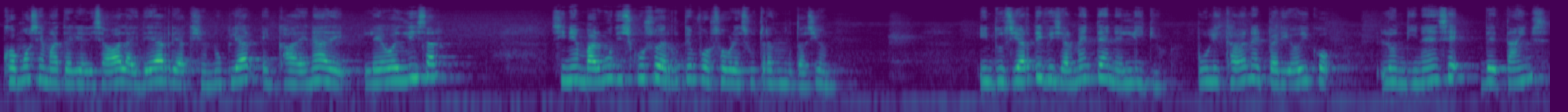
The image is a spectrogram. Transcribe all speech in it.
cómo se materializaba la idea de reacción nuclear en cadena de Leo Lizard. Sin embargo, un discurso de Rutherford sobre su transmutación inducida artificialmente en el litio publicado en el periódico londinense The Times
